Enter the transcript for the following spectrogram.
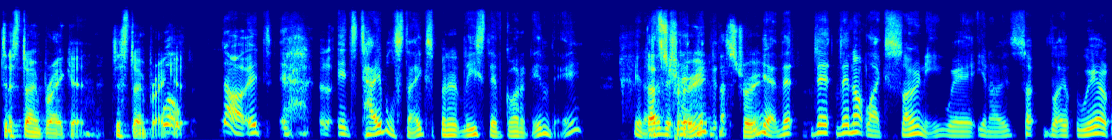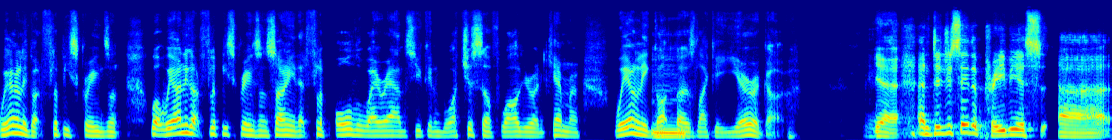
just don't break it. Just don't break well, it. No, it's it's table stakes, but at least they've got it in there. You know, That's they, true. They, they, That's true. Yeah, they're, they're not like Sony, where you know, so, like, we we only got flippy screens on. Well, we only got flippy screens on Sony that flip all the way around, so you can watch yourself while you're on camera. We only got mm. those like a year ago. Yeah. And did you see the previous uh,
